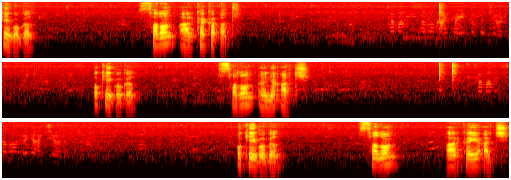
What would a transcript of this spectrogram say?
Okay Google. Salon arka kapat. Tamam salon arkayı kapatıyorum. Okay Google. Salon önü aç. Tamam salon önü açıyorum. Okay Google. Salon arkayı aç.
